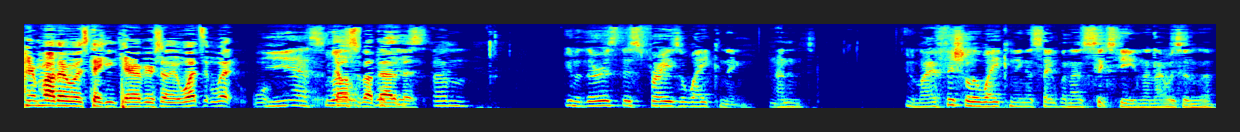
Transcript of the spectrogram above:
your mother was taking care of you. So what's what? Yes, tell well, us about that a bit. is, Um, you know, there is this phrase awakening, Mm-hmm. and you know, my official awakening is say when I was 16 and I was in the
